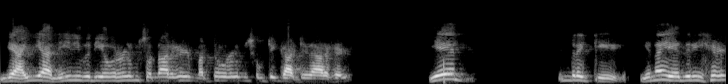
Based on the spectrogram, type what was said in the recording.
இங்கே ஐயா நீதிபதி அவர்களும் சொன்னார்கள் மற்றவர்களும் சுட்டிக்காட்டினார்கள். ஏன் இன்றைக்கு இன எதிரிகள்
